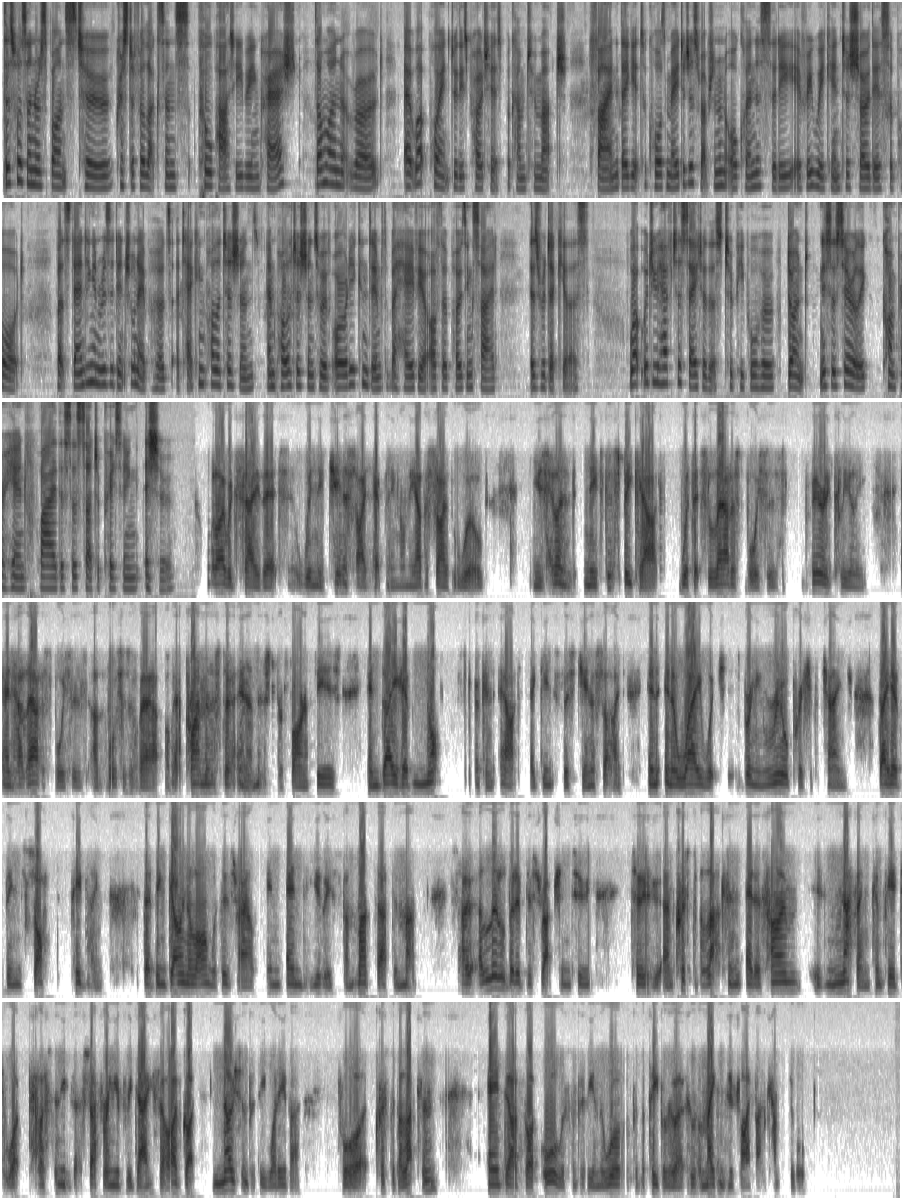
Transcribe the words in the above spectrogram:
This was in response to Christopher Luxon's pool party being crashed. Someone wrote, At what point do these protests become too much? Fine, they get to cause major disruption in Auckland a City every weekend to show their support. But standing in residential neighbourhoods, attacking politicians, and politicians who have already condemned the behaviour of the opposing side is ridiculous. What would you have to say to this to people who don't necessarily comprehend why this is such a pressing issue? Well, I would say that when there's genocide happening on the other side of the world, New Zealand needs to speak out with its loudest voices very clearly. And our loudest voices are the voices of our, of our Prime Minister and our Minister of Foreign Affairs, and they have not spoken out against this genocide in, in a way which is bringing real pressure for change. They have been soft peddling They've been going along with Israel and, and the US for month after month. So a little bit of disruption to to um, Christopher Luxon at his home is nothing compared to what Palestinians are suffering every day. So I've got no sympathy whatever for Christopher Luxon, and I've got all the sympathy in the world for the people who are who are making his life uncomfortable.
